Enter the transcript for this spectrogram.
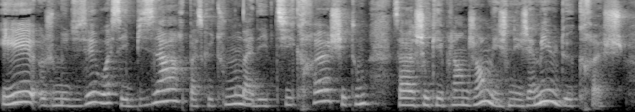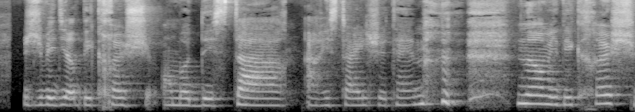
Et je me disais, ouais, c'est bizarre parce que tout le monde a des petits crushs et tout. Ça va choquer plein de gens, mais je n'ai jamais eu de crush je vais dire des crushs en mode des stars. Harry Styles, je t'aime. non, mais des crushs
